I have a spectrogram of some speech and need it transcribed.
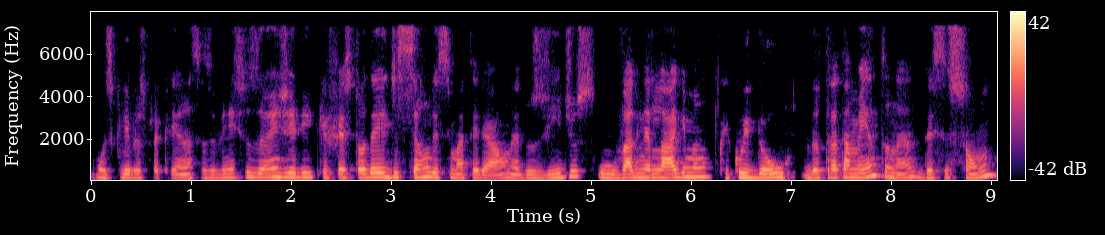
Música Libras para Crianças. O Vinícius Angeli que fez toda a edição desse material, né, dos vídeos. O Wagner Lagman que cuidou do tratamento, né, desse som.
